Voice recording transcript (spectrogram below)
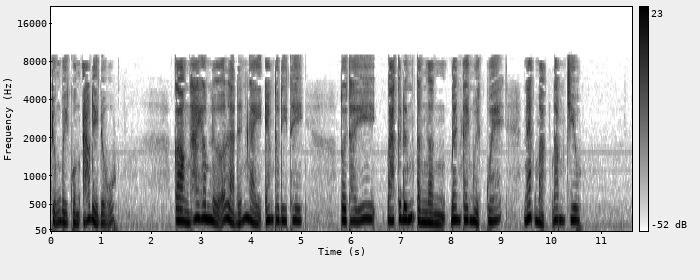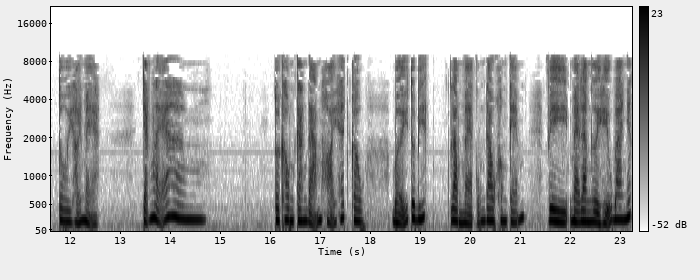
chuẩn bị quần áo đầy đủ. Còn hai hôm nữa là đến ngày em tôi đi thi. Tôi thấy ba cứ đứng tần ngần bên cây nguyệt quế, nét mặt đăm chiêu. Tôi hỏi mẹ, chẳng lẽ... Tôi không can đảm hỏi hết câu, bởi tôi biết lòng mẹ cũng đau không kém, vì mẹ là người hiểu ba nhất.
